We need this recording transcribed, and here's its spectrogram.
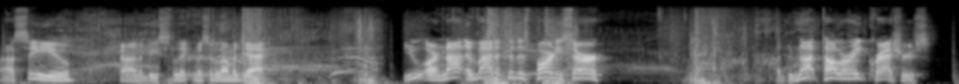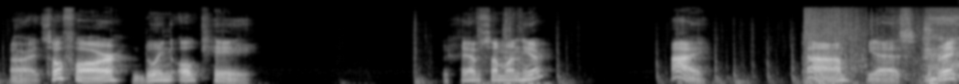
I see you. Trying to be slick, Mr. Lumberjack. You are not invited to this party, sir. I do not tolerate crashers. All right, so far, doing okay. We have someone here? Hi. Tom? Yes. Break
